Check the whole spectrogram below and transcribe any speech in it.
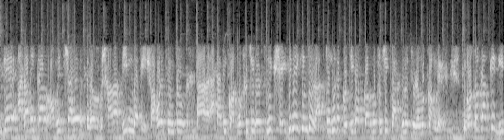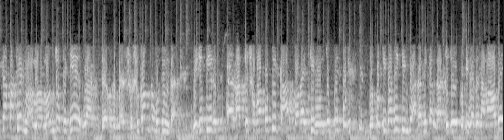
যে আগামীকাল অমিত শাহের সারা দিন ব্যাপী শহরে কিন্তু একাধিক কর্মসূচি রয়েছে। সেই দিনেই কিন্তু রাজ্য জুড়ে প্রতিবাদ কর্মসূচি ডাক দিল তৃণমূল কংগ্রেস। গতকালকে গীতা পাঠের মঞ্চ থেকে সুকান্ত মজুমদার, বিজেপির রাজ্য সভাপতি, তার করা একটি মন্তব্যের পরি- প্রতিবাদেই কিন্তু আগামীকাল রাজ্য জুড়ে প্রতিবাদে নামা হবে।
